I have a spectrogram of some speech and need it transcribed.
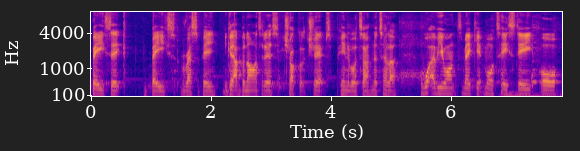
basic, base recipe. You can add banana to this, chocolate chips, peanut butter, Nutella, whatever you want to make it more tasty or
